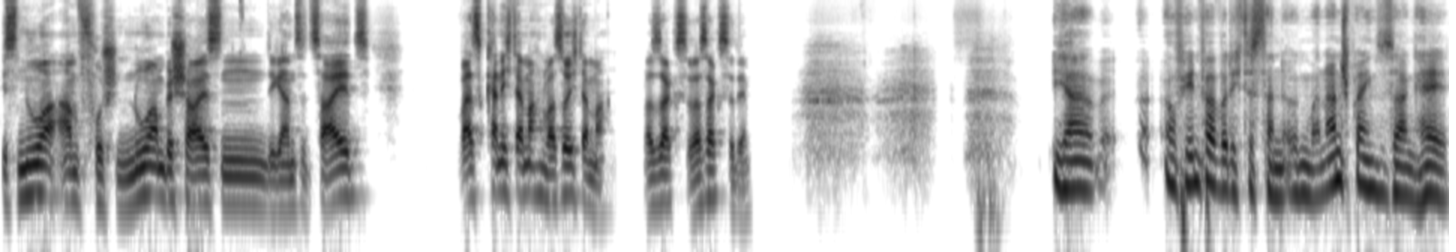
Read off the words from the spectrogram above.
ist nur am Fuschen, nur am Bescheißen die ganze Zeit. Was kann ich da machen? Was soll ich da machen? Was sagst, was sagst du dem? Ja, auf jeden Fall würde ich das dann irgendwann ansprechen und sagen, hey,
